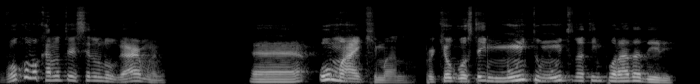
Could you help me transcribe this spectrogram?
vou colocar no terceiro lugar, mano, é, o Mike, mano, porque eu gostei muito, muito da temporada dele.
